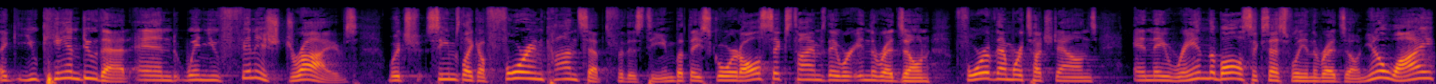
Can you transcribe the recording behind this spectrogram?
Like you can do that. And when you finish drives which seems like a foreign concept for this team, but they scored all six times they were in the red zone. Four of them were touchdowns, and they ran the ball successfully in the red zone. You know why?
